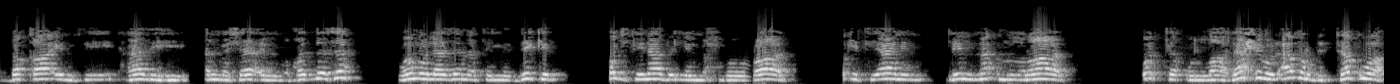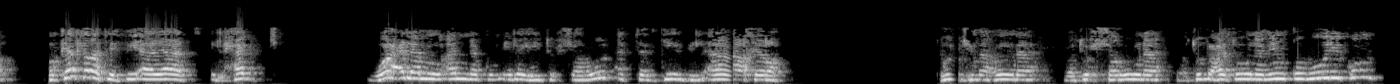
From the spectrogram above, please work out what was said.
بقاء في هذه المشاعر المقدسة وملازمة للذكر واجتناب للمحظورات وإتيان للمأمورات. واتقوا الله لاحظوا الأمر بالتقوى وكثرته في آيات الحج. واعلموا أنكم إليه تحشرون التذكير بالآخرة. تجمعون وتحشرون وتبعثون من قبوركم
